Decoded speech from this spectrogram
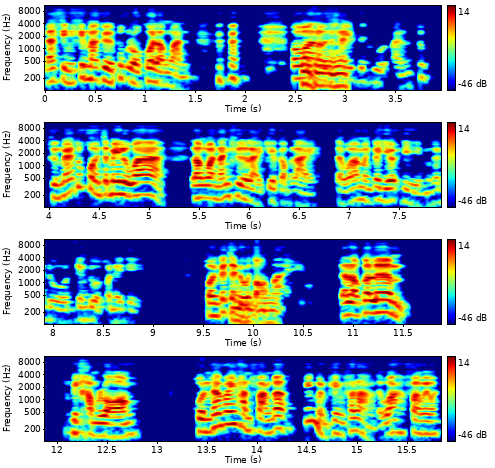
และสิ่งที่ขึ้นมาคือพวกโลโก้รางวัล เพราะว่าเราจะใช้ดึงดูดมัน ถึงแม้ทุกคนจะไม่รู้ว่ารางวัลนั้นคืออะไรเกี่ยวกับอะไร แต่ว่ามันก็เยอะดี มันก็ดูดึงดูดคนได้ดี คนก็จะดูต่อไป แล้วเราก็เริ่มมีคำร้อง คนถ้าไม่ทันฟังก็ไม่เหมือนเพลงฝรั่งแต่ว่า ฟังไปว่า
